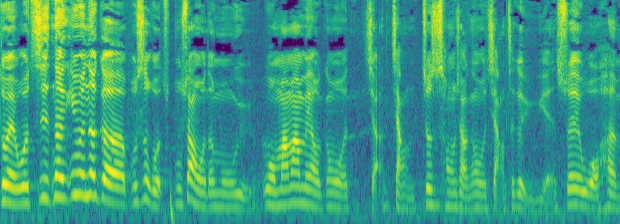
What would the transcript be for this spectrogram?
对，我知那因为那个不是我不算我的母语，我妈妈没有跟我讲讲，就是从小跟我讲这个语言，所以我很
